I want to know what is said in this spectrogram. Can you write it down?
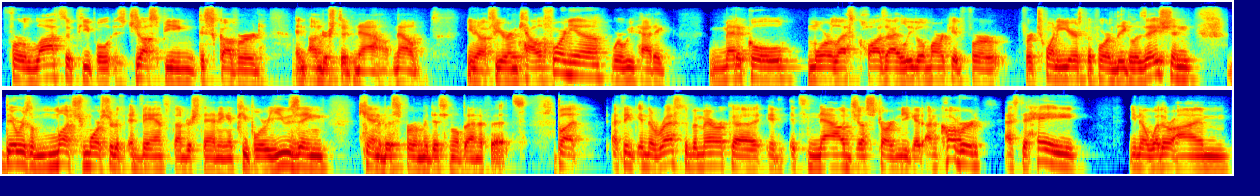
for lots of people is just being discovered and understood now now you know if you're in california where we've had a medical, more or less quasi legal market for, for 20 years before legalization, there was a much more sort of advanced understanding, and people were using cannabis for medicinal benefits. But I think in the rest of America, it, it's now just starting to get uncovered as to, hey, you know, whether I'm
